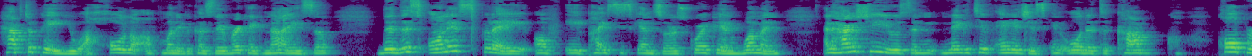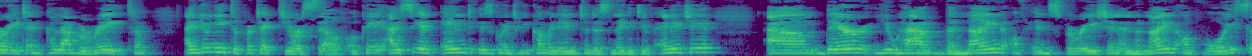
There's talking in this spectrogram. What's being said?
have to pay you a whole lot of money because they recognize the dishonest play of a Pisces, Cancer, Scorpion woman and how she used the negative energies in order to co cooperate and collaborate. And you need to protect yourself, okay? I see an end is going to be coming into this negative energy. Um, there you have the nine of inspiration and the nine of voice.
